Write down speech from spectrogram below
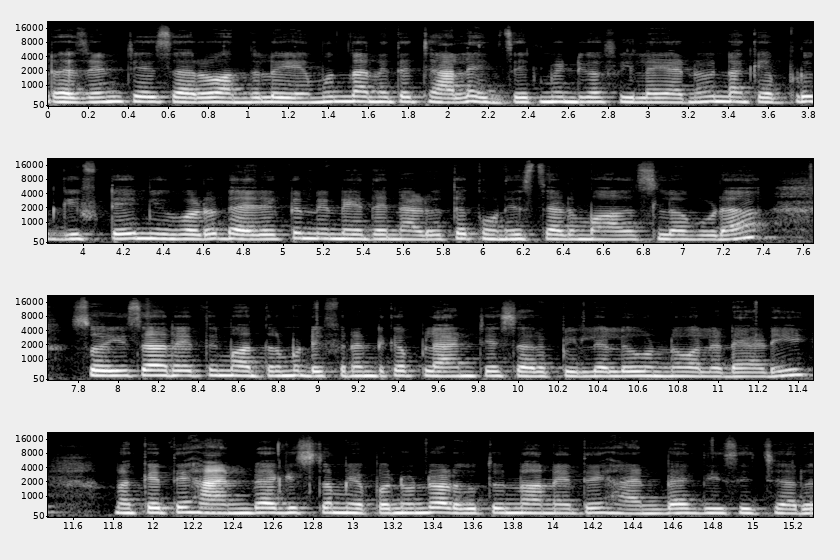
ప్రజెంట్ చేశారు. అందులో ఏముందని అయితే చాలా ఎగ్జైట్మెంట్గా ఫీల్ అయ్యాను. నాకు ఎప్పుడు గిఫ్ట్ ఏమి ఇవ్వడు. డైరెక్ట్ నేను ఏదైనా అడిగితే కొనిస్తాడు మాల్స్లో కూడా. సో ఈసారి అయితే మాత్రం డిఫరెంట్గా ప్లాన్ చేశారు. పిల్లలు ఉన్న వాళ్ళ డాడీ. నాకైతే హ్యాండ్ బ్యాగ్ ఇష్టం. ఎప్పటి నుండో అడుగుతున్నానైతే హ్యాండ్ బ్యాగ్ తీసిచ్చారు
